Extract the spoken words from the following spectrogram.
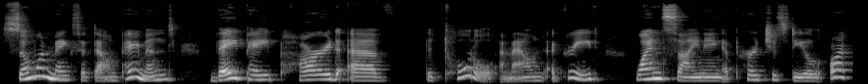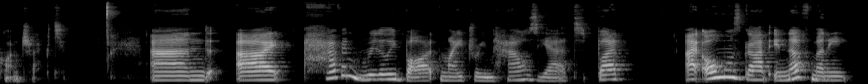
someone makes a down payment, they pay part of the total amount agreed when signing a purchase deal or a contract. And I haven't really bought my dream house yet, but I almost got enough money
